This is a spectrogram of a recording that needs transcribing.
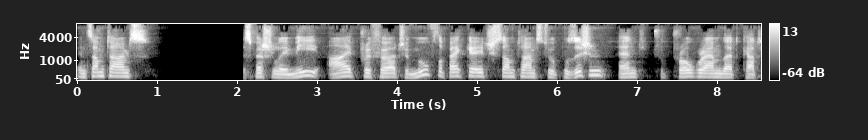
And sometimes, especially me, I prefer to move the back gauge sometimes to a position and to program that cut.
